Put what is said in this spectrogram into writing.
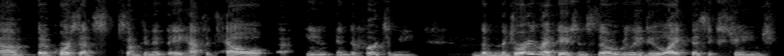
um, but of course that's something that they have to tell uh, and, and defer to me. The majority of my patients, though, really do like this exchange.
